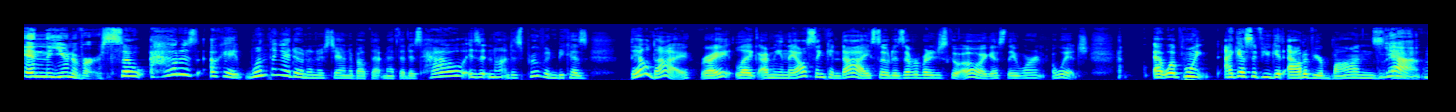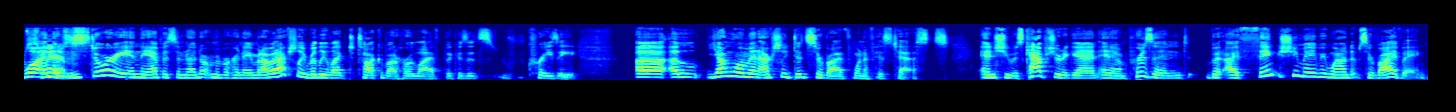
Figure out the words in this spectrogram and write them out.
in the universe. So how does okay? One thing I don't understand about that method is how is it not disproven? Because they all die, right? Like I mean, they all sink and die. So does everybody just go, oh, I guess they weren't a witch? At what point? I guess if you get out of your bonds, Yeah, and well, and swim, there's a story in the episode, and I don't remember her name, and I would actually really like to talk about her life because it's crazy. Uh, a young woman actually did survive one of his tests, and she was captured again and imprisoned, but I think she maybe wound up surviving.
